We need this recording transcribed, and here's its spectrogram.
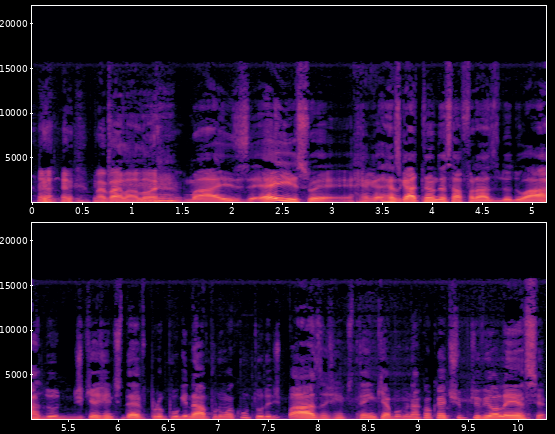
Mas vai lá, Lore. Mas é isso, é resgatando essa frase do Eduardo de que a gente deve propugnar por uma cultura de paz. A gente tem que abominar qualquer tipo de violência.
